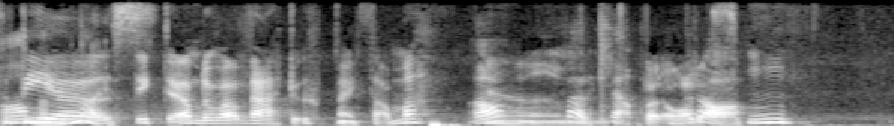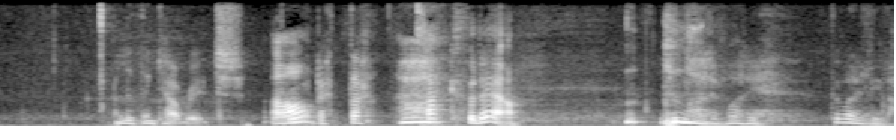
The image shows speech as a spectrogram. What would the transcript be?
Så Ja, det nice. tyckte jag ändå var värt att uppmärksamma. Ja, ehm, verkligen. Bra. Mm. En liten coverage Ja. på detta. Tack för det. Ja, det var det. Det var det lilla.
